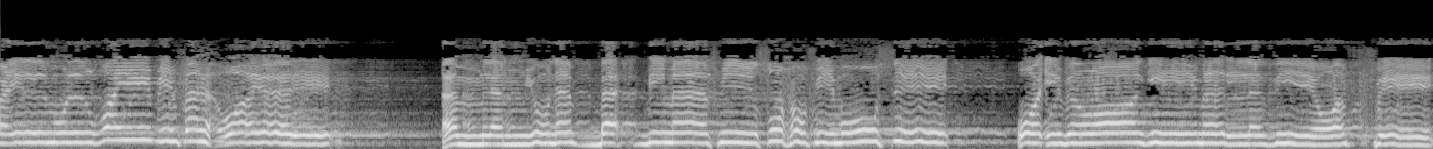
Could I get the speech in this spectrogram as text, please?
علم الغيب فهو يريد أم لم ينبأ بما في صحف موسى وإبراهيم الذي وفي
